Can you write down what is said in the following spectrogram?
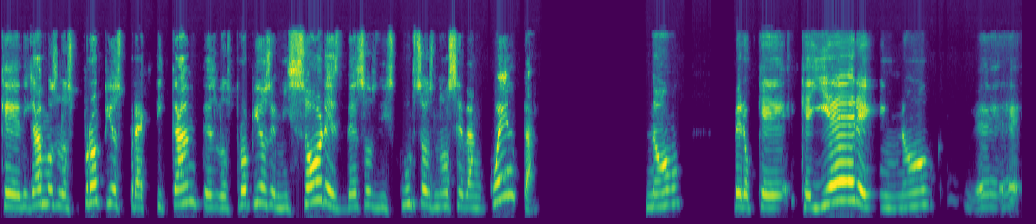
que digamos los propios practicantes, los propios emisores de esos discursos no se dan cuenta, ¿no? pero que, que hieren, ¿no? Eh,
